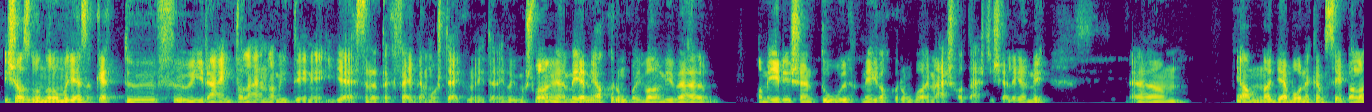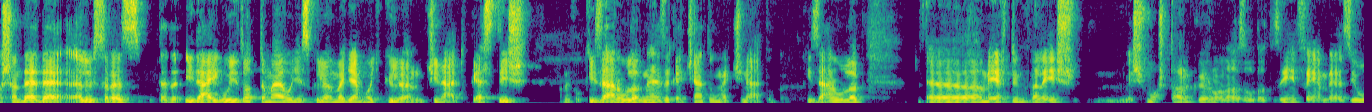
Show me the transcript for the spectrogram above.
És azt gondolom, hogy ez a kettő fő irány talán, amit én így szeretek fejben most elkülöníteni, hogy most valamivel mérni akarunk, vagy valamivel a mérésen túl még akarunk valami más hatást is elérni. Ja, nagyjából nekem szépen lassan, de, de először ez, tehát idáig úgy jutottam el, hogy ezt külön vegyem, hogy külön csináltuk ezt is, amikor kizárólag nehezeket csináltunk, megcsináltuk kizárólag, mértünk vele, és, és most arra körvonalazódott az én fejembe ez jó,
